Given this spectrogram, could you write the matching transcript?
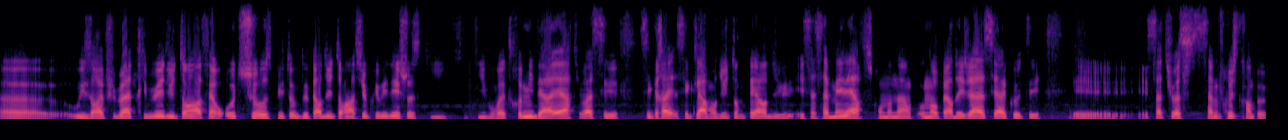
euh, où ils auraient pu attribuer du temps à faire autre chose plutôt que de perdre du temps à supprimer des choses qui, vont être remis derrière. Tu vois, c'est clairement du temps perdu et ça, ça m'énerve parce qu'on en, en perd déjà assez à côté. Et ça, tu vois, ça me frustre un peu.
